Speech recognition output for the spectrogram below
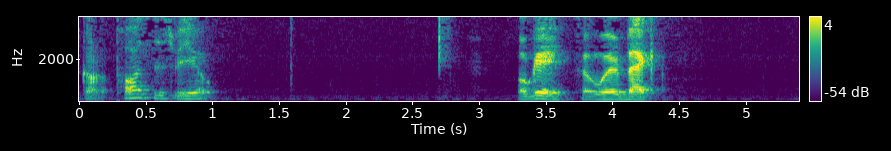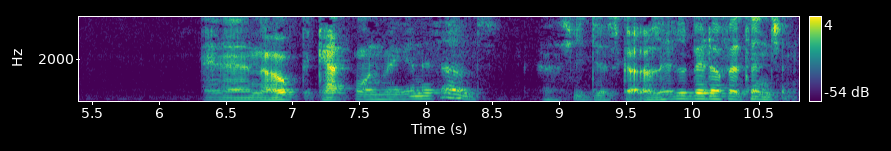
Gonna pause this video. Okay, so we're back. And I hope the cat won't make any sounds. Because she just got a little bit of attention.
